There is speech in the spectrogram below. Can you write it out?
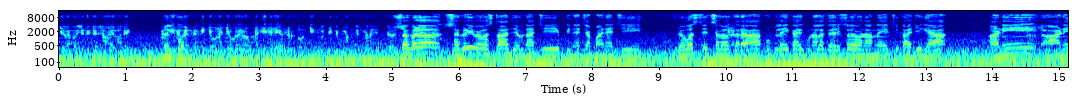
जिल्हा परिषदेच्या शाळेमध्ये. बिलकुल. तिथे त्यांनी जेवणाची वगैरे व्यवस्था केलेली आहे सर दोन तीन दिवस तिथे थांबते सर सगळं सगळी व्यवस्था जेवणाची पिण्याच्या पाण्याची व्यवस्थित सगळं करा. कुठलंही काही कुणाला गैरसोय होणार नाही याची काळजी घ्या. आणि आणि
